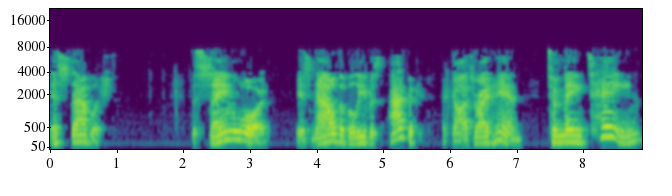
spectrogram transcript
established. The same Lord is now the believer's advocate at God's right hand to maintain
